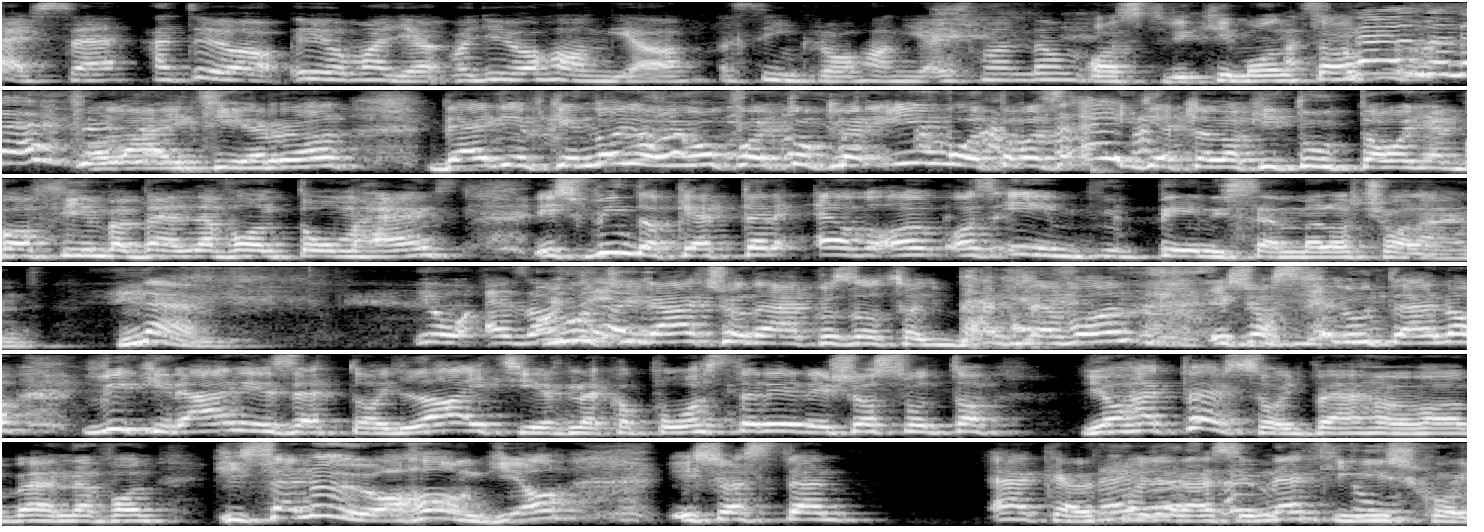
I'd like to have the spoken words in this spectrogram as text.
persze, hát ő a, ő a magyar, vagy ő a hangja, a szinkron hangja, és mondom, Azt Viki mondta Nem, nem, nem, a Lightyear-ről, de egyébként nagyon jók vagytok, mert én voltam az egyetlen, aki tudta, hogy ebben a filmben benne van Tom Hanks, és mind a ketten e- az én péniszemmel a csalánt. Nem. jó, ez azért, rácsodálkozott, hogy benne van, és aztán utána Viki ránézett a Lightyear-nek a poszterére, és azt mondta, ja hát persze, hogy benne van, benne van, hiszen ő a hangja, és aztán el kellett magyarázni neki is, hogy.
